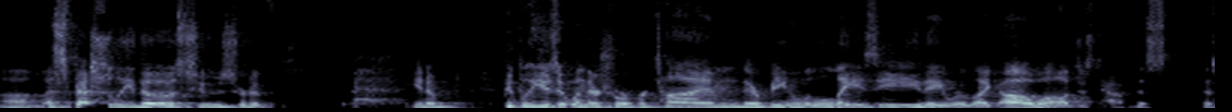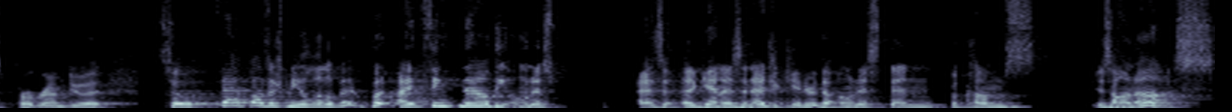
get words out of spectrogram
um, especially those who sort of, you know, people use it when they're short for time, they're being a little lazy, they were like, oh, well, I'll just have this this program do it. So that bothers me a little bit, but I think now the onus as again as an educator, the onus then becomes is on us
